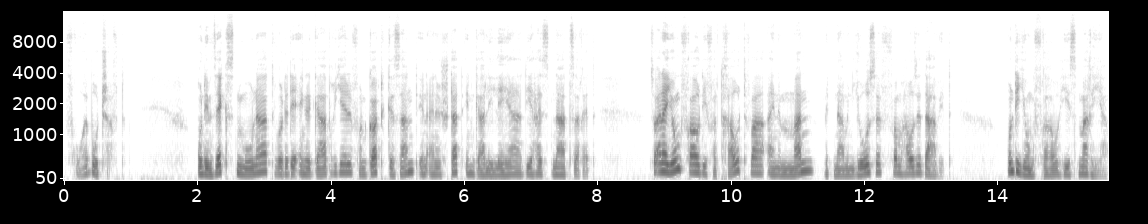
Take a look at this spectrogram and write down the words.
frohe Botschaft. Und im sechsten Monat wurde der Engel Gabriel von Gott gesandt in eine Stadt in Galiläa, die heißt Nazareth, zu einer Jungfrau, die vertraut war einem Mann mit Namen Josef vom Hause David. Und die Jungfrau hieß Maria.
